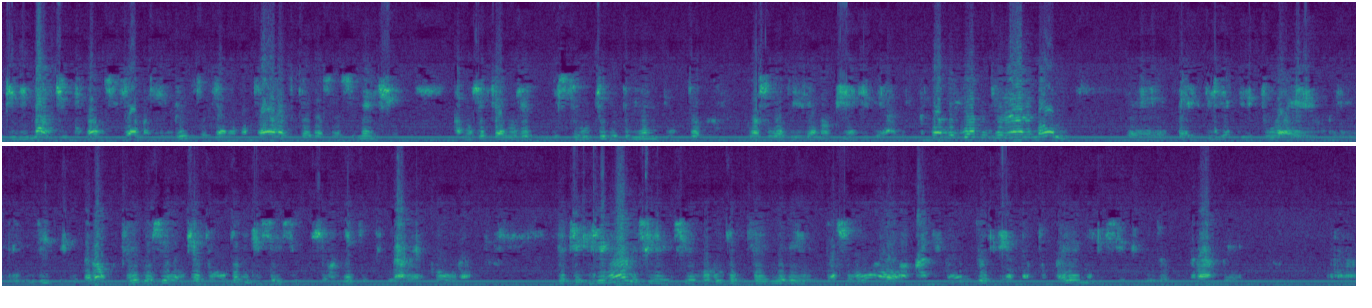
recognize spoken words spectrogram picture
In immagine, no? si chiama in inglese, si chiamano character assassination, hanno cercato di distruggere prima di tutto la sua fisionomia ideale. Quando riguarda il generale Mori, eh, beh, lì addirittura è, è, è visibile, però credo sia da un certo punto di vista istituzionalmente più grave ancora, perché il generale si è, si è voluto difendere da solo a mani nude, gli ha fatto bene, gli si è venuto con grande eh,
